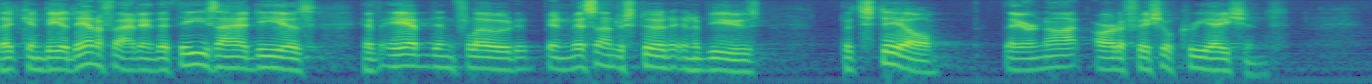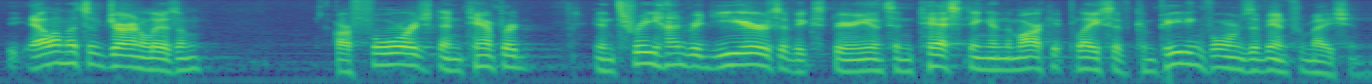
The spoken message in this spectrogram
that can be identified, and that these ideas have ebbed and flowed, been misunderstood and abused, but still they are not artificial creations. The elements of journalism are forged and tempered in 300 years of experience and testing in the marketplace of competing forms of information.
